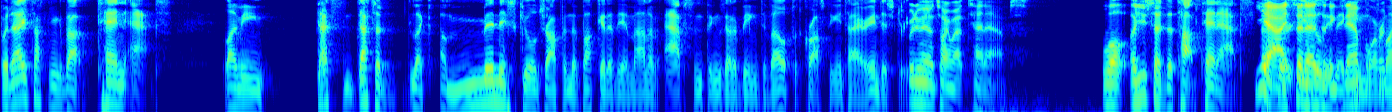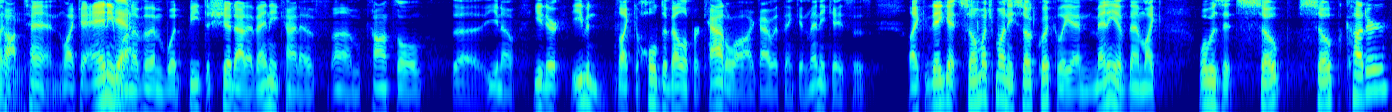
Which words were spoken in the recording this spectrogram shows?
but now you're talking about ten apps. I mean, that's that's a like a minuscule drop in the bucket of the amount of apps and things that are being developed across the entire industry. what do you mean? I'm talking about ten apps. Well, you said the top ten apps. Yeah, I said as an example for money. top ten. Like any Yeah. one of them would beat the shit out of any kind of um, console. Uh, you know, either even like the whole developer catalog. I would think in many cases, like they get so much money so quickly, and many of them, like what was it, soap soap cutter,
